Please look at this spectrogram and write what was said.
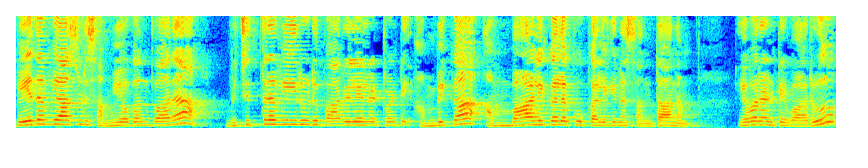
వేదవ్యాసుడి సంయోగం ద్వారా విచిత్ర వీరుడి భార్యలైనటువంటి అంబిక అంబాళికలకు కలిగిన సంతానం ఎవరంటే వారు?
